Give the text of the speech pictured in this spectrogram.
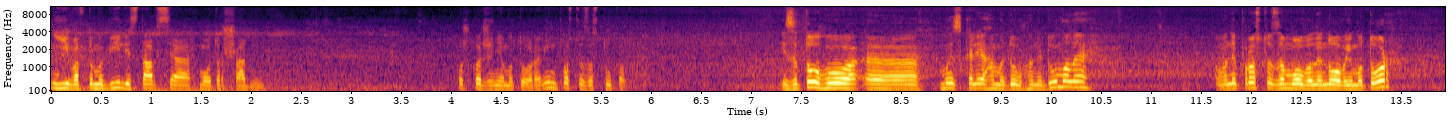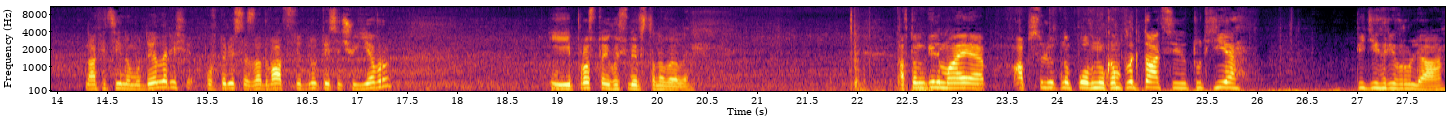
і в автомобілі стався мотор шадний. Пошкодження мотора. Він просто застукав. Із-за того е, ми з колегами довго не думали. Вони просто замовили новий мотор на офіційному дилері, повторюся, за 21 тисячу євро. І просто його сюди встановили. Автомобіль має абсолютно повну комплектацію. Тут є підігрів руля.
